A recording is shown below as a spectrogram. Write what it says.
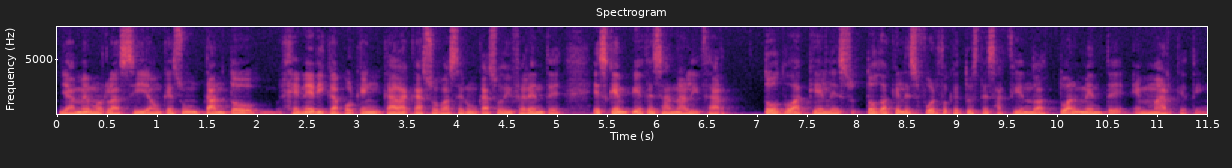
llamémosla así, aunque es un tanto genérica porque en cada caso va a ser un caso diferente, es que empieces a analizar todo aquel, todo aquel esfuerzo que tú estés haciendo actualmente en marketing,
